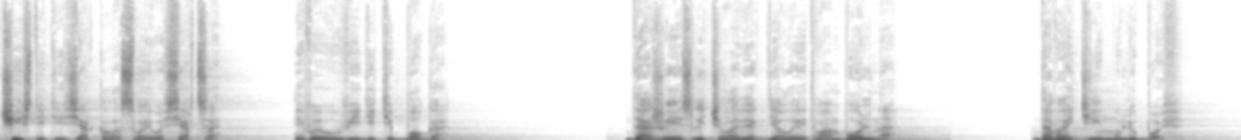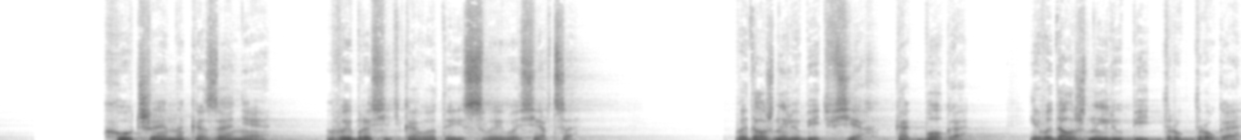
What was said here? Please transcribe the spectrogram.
Очистите зеркало своего сердца, и вы увидите Бога. Даже если человек делает вам больно, давайте ему любовь. Худшее наказание — выбросить кого-то из своего сердца. Вы должны любить всех, как Бога, и вы должны любить друг друга.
